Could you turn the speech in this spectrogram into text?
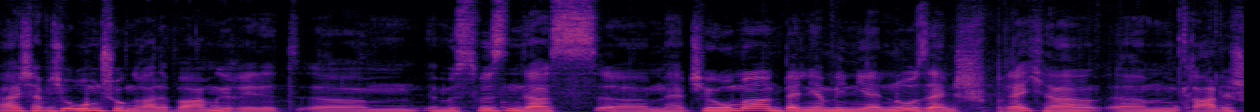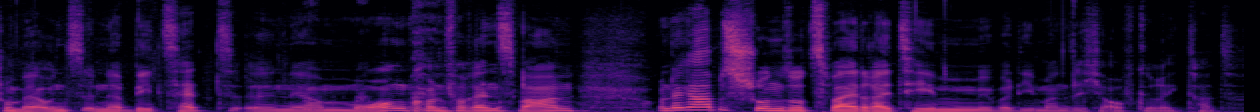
Ja, ich habe mich oben schon gerade warm geredet. Ähm, ihr müsst wissen, dass ähm, Herr Chioma und Benjamin Jendo, sein Sprecher, ähm, gerade schon bei uns in der BZ in der Morgenkonferenz waren. Und da gab es schon so zwei, drei Themen, über die man sich aufgeregt hat.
